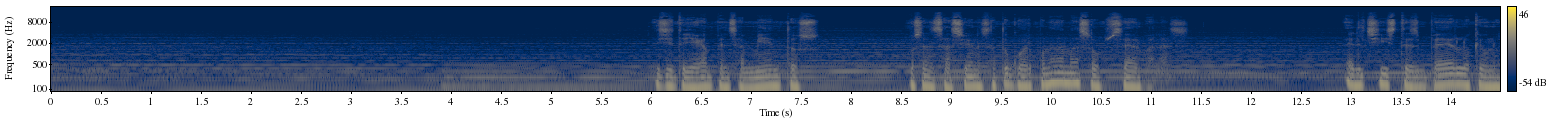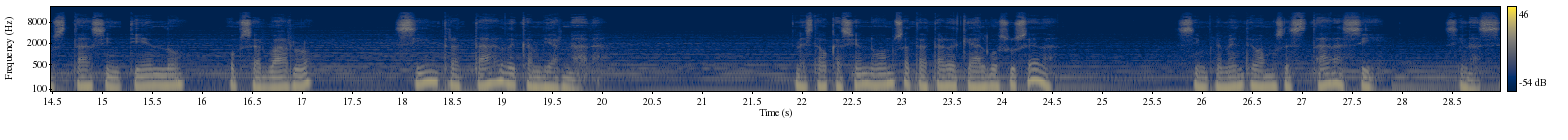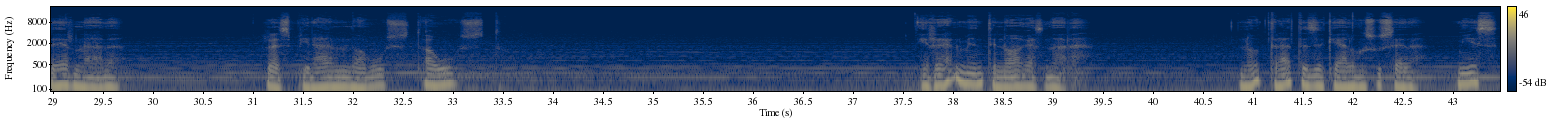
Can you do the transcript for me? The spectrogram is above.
Y si te llegan pensamientos o sensaciones a tu cuerpo, nada más obsérvalas. El chiste es ver lo que uno está sintiendo, observarlo, sin tratar de cambiar nada. En esta ocasión no vamos a tratar de que algo suceda. Simplemente vamos a estar así, sin hacer nada, respirando a gusto, a gusto. y realmente no hagas nada. No trates de que algo suceda, ni es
